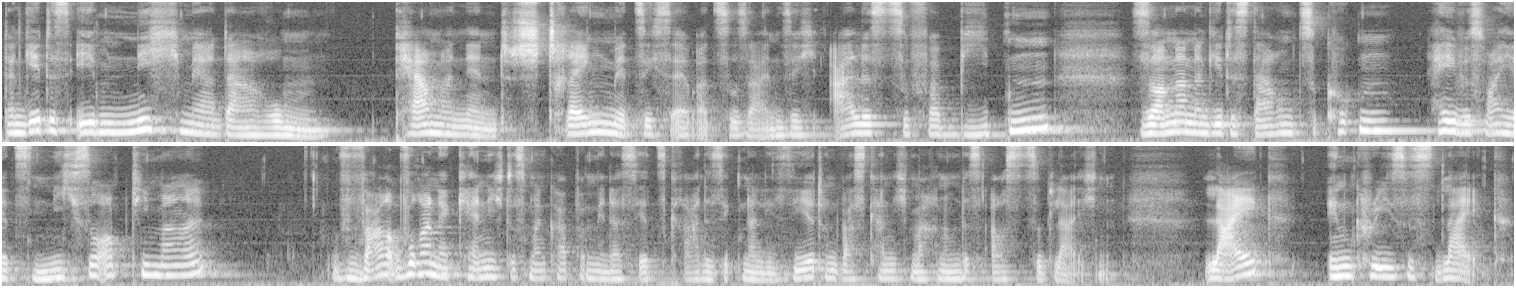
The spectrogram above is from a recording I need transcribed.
dann geht es eben nicht mehr darum, permanent streng mit sich selber zu sein, sich alles zu verbieten, sondern dann geht es darum zu gucken, hey, was war jetzt nicht so optimal? Woran erkenne ich, dass mein Körper mir das jetzt gerade signalisiert und was kann ich machen, um das auszugleichen? Like increases like.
